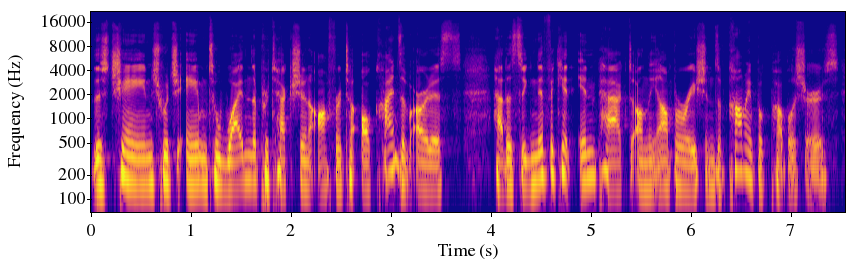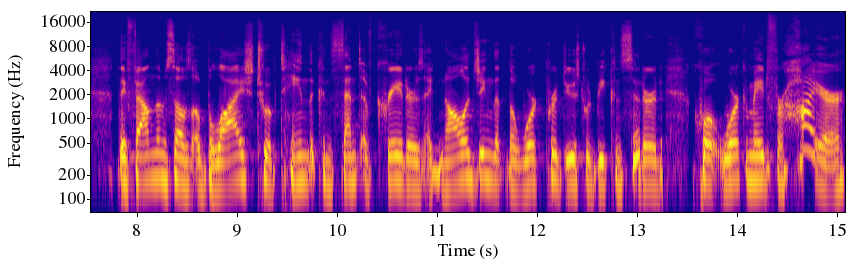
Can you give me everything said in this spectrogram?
This change, which aimed to widen the protection offered to all kinds of artists, had a significant impact on the operations of comic book publishers. They found themselves obliged to obtain the consent of creators, acknowledging that the work produced would be considered, quote, work made for hire,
